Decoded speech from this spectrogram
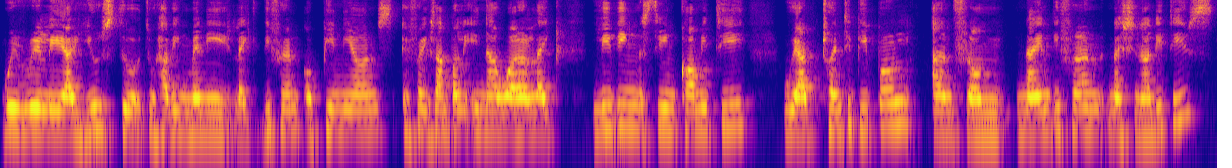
We really are used to, to having many like different opinions. For example, in our like leading steering committee, we are 20 people and from nine different nationalities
